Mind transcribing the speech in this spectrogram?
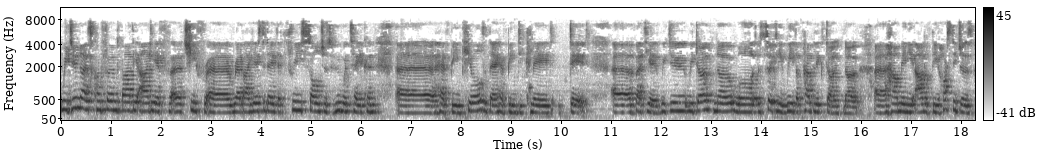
We do know it's confirmed by the IDF uh, chief uh, rabbi yesterday that three soldiers who were taken uh, have been killed. They have been declared dead. Uh, but yeah, we do, we don't know, well, certainly we the public don't know, uh, how many out of the hostages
